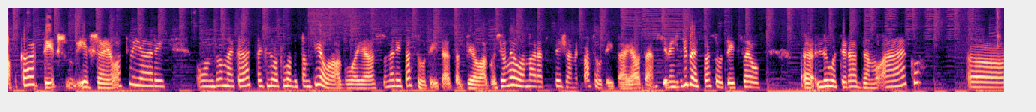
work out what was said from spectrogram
apkārt, iekš, iekšējā Latvijā arī. Un domāju, ka arhitekti ļoti labi tam pielāgojās, un arī pasūtītāji tam pielāgojas. Jo lielā mērā tas tiešām ir pasūtītāja jautājums. Ja viņš gribēs pasūtīt sev ļoti redzamu ēku, uh,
